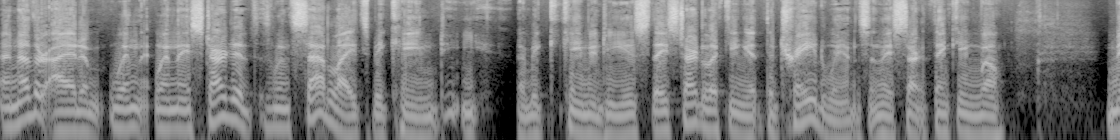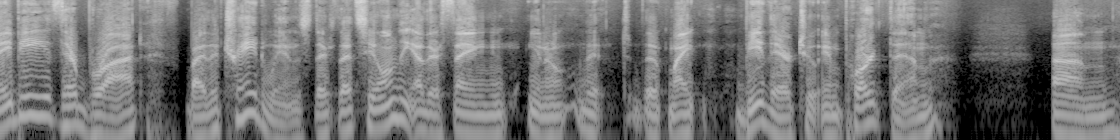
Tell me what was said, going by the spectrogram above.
another item, when when they started, when satellites became came into use, they start looking at the trade winds and they start thinking, well, maybe they're brought by the trade winds. That's the only other thing you know that that might be there to import them, um,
